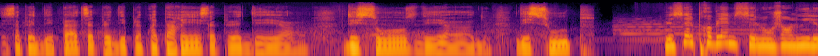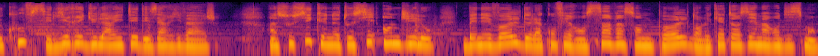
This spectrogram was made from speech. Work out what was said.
Ça peut être des pâtes, ça peut être des plats préparés, ça peut être des, euh, des sauces, des, euh, des soupes. Le seul problème, selon Jean-Louis Lecouf, c'est l'irrégularité des arrivages. Un souci que note aussi Angelo, bénévole de la conférence Saint-Vincent de Paul dans le 14e arrondissement.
